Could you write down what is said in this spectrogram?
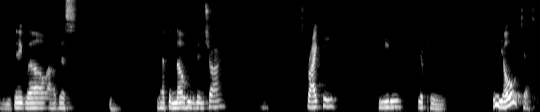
and you think, well, I'll just let them know who's in charge striking, beating your king. In the Old Testament,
